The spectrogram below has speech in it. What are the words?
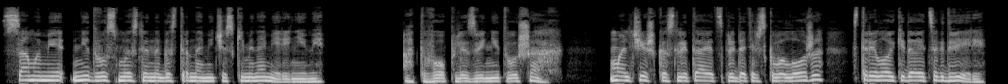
самыми недвусмысленно гастрономическими намерениями. От вопля звенит в ушах. Мальчишка слетает с предательского ложа, стрелой кидается к двери.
